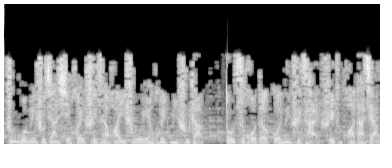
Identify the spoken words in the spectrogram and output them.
中国美术家协会水彩画艺术委员会秘书长，多次获得国内水彩水粉画大奖，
